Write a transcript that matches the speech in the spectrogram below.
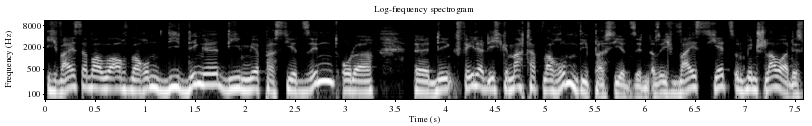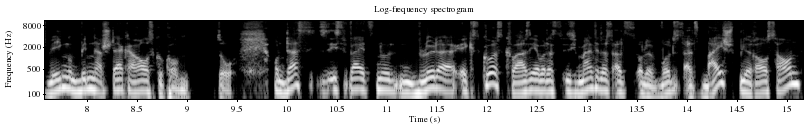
Ich weiß aber, aber auch, warum die Dinge, die mir passiert sind oder äh, die Fehler, die ich gemacht habe, warum die passiert sind. Also ich weiß jetzt und bin schlauer deswegen und bin da stärker rausgekommen. So. Und das ist, war jetzt nur ein blöder Exkurs quasi, aber das, ich meinte das als, oder wolltest als Beispiel raushauen,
